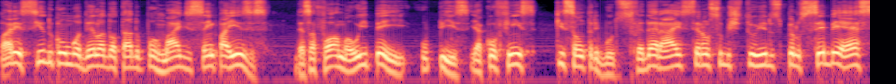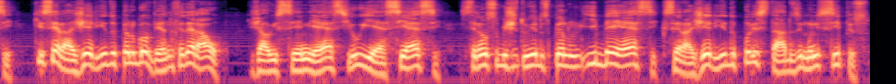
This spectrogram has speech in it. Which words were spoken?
parecido com o modelo adotado por mais de 100 países. Dessa forma, o IPI, o PIS e a COFINS, que são tributos federais, serão substituídos pelo CBS, que será gerido pelo governo federal. Já o ICMS e o ISS serão substituídos pelo IBS, que será gerido por estados e municípios.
